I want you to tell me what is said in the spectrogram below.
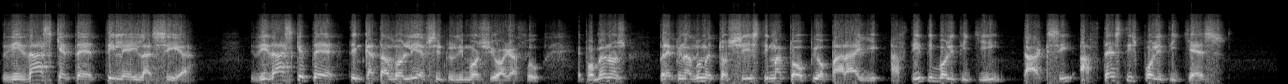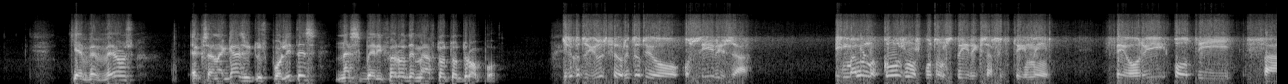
διδάσκεται τη λαιλασία. Διδάσκεται την καταδολίευση του δημόσιου αγαθού. Επομένως πρέπει να δούμε το σύστημα το οποίο παράγει αυτή την πολιτική τάξη, αυτές τις πολιτικές και βεβαίως εξαναγκάζει τους πολίτες να συμπεριφέρονται με αυτόν τον τρόπο. Κύριε Κοντογιώρης, θεωρείτε ότι ο, ο ΣΥΡΙΖΑ ή μάλλον ο κόσμος που τον στήριξε αυτή τη στιγμή θεωρεί ότι θα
